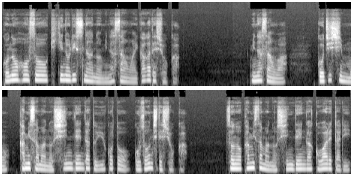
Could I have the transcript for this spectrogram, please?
この放送をお聞きのリスナーの皆さんはいかがでしょうか？皆さんはご自身も神様の神殿だということをご存知でしょうか？その神様の神殿が壊れたり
